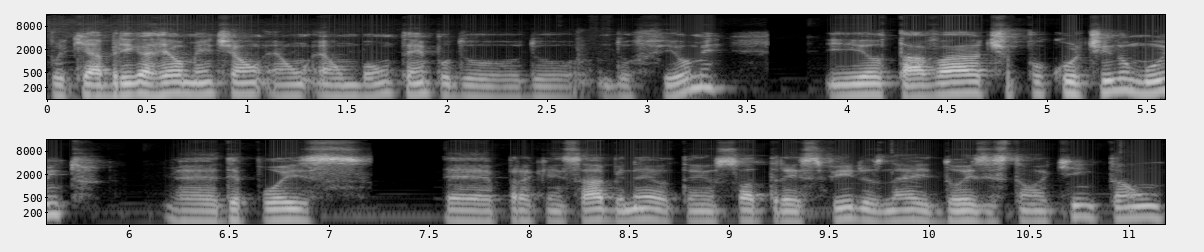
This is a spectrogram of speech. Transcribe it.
Porque a briga realmente é um, é um, é um bom tempo do, do, do filme. E eu tava, tipo, curtindo muito. É, depois, é, para quem sabe, né? Eu tenho só três filhos, né? E dois estão aqui, então.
